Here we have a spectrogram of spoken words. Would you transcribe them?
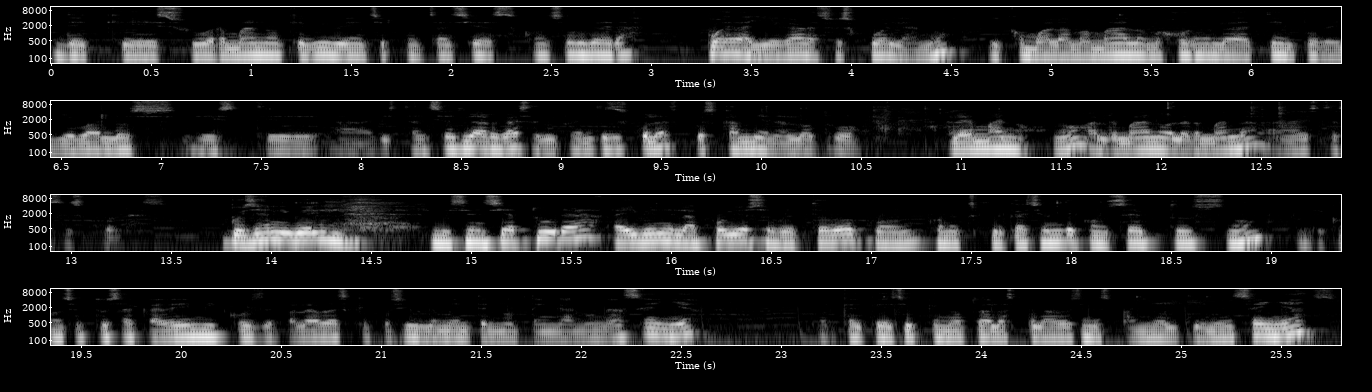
de que su hermano que vive en circunstancias con sordera pueda llegar a su escuela, ¿no? Y como a la mamá a lo mejor no le da tiempo de llevarlos este, a distancias largas, a diferentes escuelas, pues cambian al otro, al hermano, ¿no? Al hermano a la hermana a estas escuelas. Pues ya a nivel licenciatura, ahí viene el apoyo sobre todo con, con explicación de conceptos, ¿no? De conceptos académicos, de palabras que posiblemente no tengan una seña, porque hay que decir que no todas las palabras en español tienen señas.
